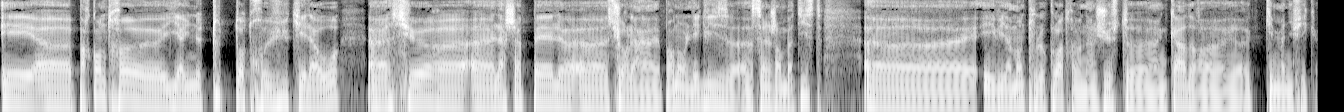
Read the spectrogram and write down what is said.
Et euh, par contre, euh, il y a une toute autre vue qui est là-haut euh, sur la chapelle, sur l'église Saint-Jean-Baptiste. Et évidemment tout le cloître. On a juste un cadre qui est magnifique.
